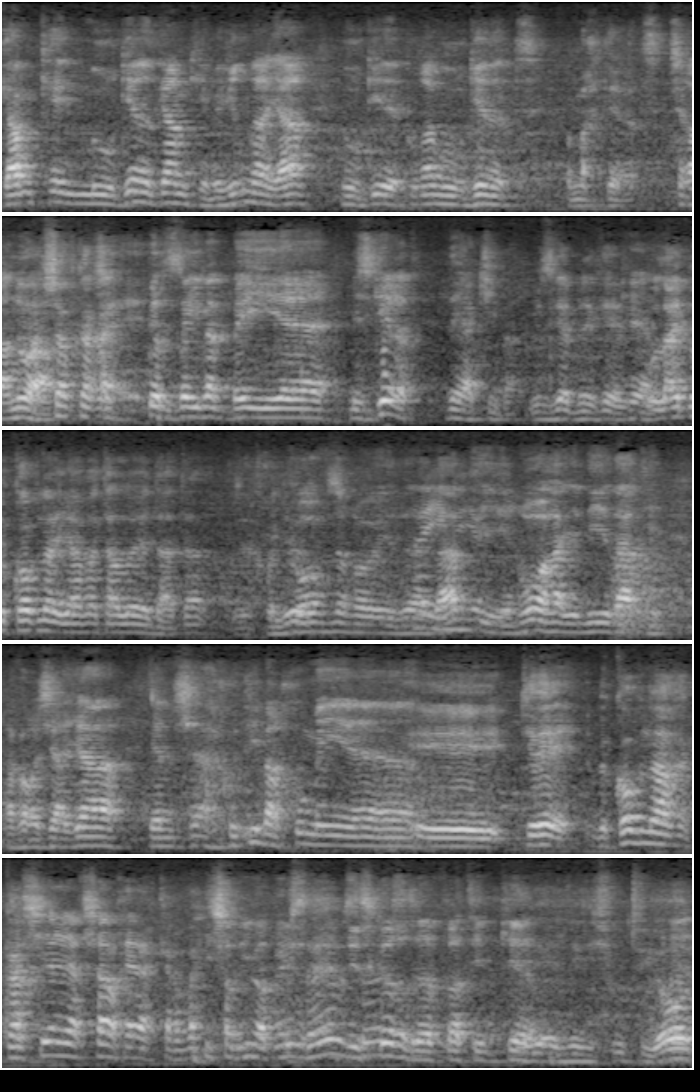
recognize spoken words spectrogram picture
גם כן מאורגנת גם כן, בווילנה היה פעולה מאורגנת במחתרת, של הנוער. עכשיו ככה, ש- ב- ב- במסגרת בני עקיבא. מסגרת בני כן. כן. אולי בקובנה היה ואתה לא ידעת, זה יכול להיות. קובנה לא ידעתי. לא, אני ידעתי, אבל שהיה, כן, שהחוטים הלכו מ... אה, אה, תראה, בקובנה אחר כך כאשר עכשיו, אחרי כמה שנים, הרבה נזכור את זה בפרטים, כן. אה, שותפיות,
